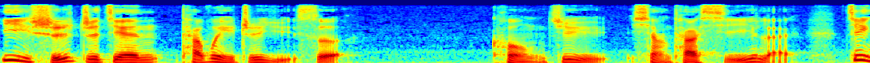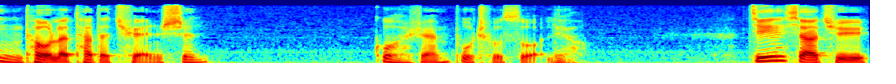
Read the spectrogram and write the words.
一时之间，她为之语塞，恐惧向她袭来，浸透了她的全身。果然不出所料。接下去，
